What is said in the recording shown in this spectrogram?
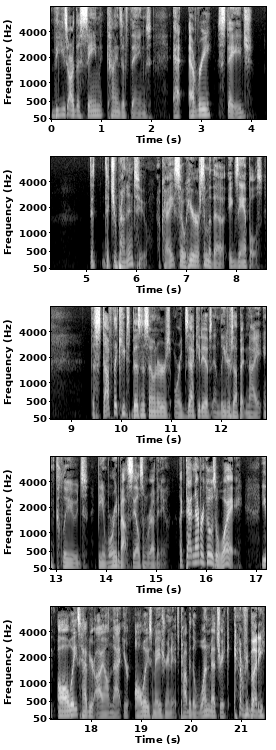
These are the same kinds of things at every stage that, that you run into. Okay. So here are some of the examples. The stuff that keeps business owners or executives and leaders up at night includes being worried about sales and revenue. Like that never goes away. You always have your eye on that. You're always measuring it. It's probably the one metric everybody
